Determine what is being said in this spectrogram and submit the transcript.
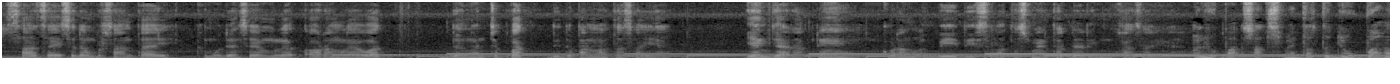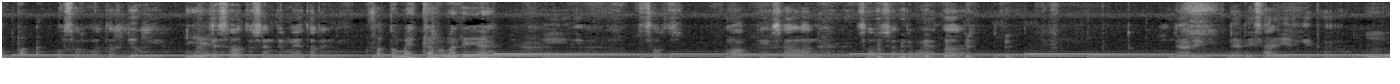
Saat saya sedang bersantai, kemudian saya melihat orang lewat dengan cepat di depan mata saya yang jaraknya kurang lebih di 100 meter dari muka saya. Aduh pak 100 meter tuh jauh banget pak Oh 100 meter jauh ya? Iya. Berarti 100 cm ini. satu meter berarti ya Iya. 100 maaf nih salah nih 100 cm dari dari saya gitu. Hmm.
